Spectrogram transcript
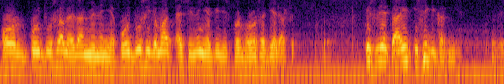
اور کوئی دوسرا میدان میں نہیں ہے۔ کوئی دوسری جماعت ایسی نہیں ہے کہ جس پر بھروسہ کیا جا سکے۔ اس لیے تائید اسی کی کرنی ہے۔ جی۔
